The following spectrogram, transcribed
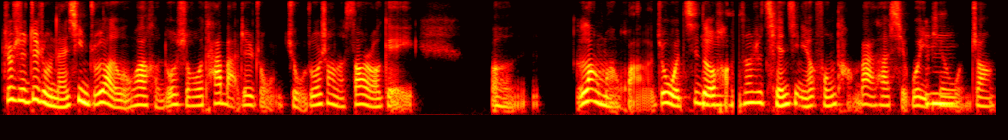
就是这种男性主导的文化，很多时候他把这种酒桌上的骚扰给，嗯，浪漫化了。就我记得好像是前几年冯唐吧，他写过一篇文章，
